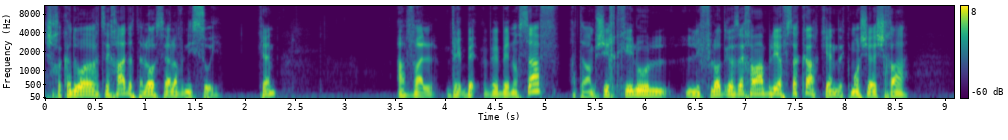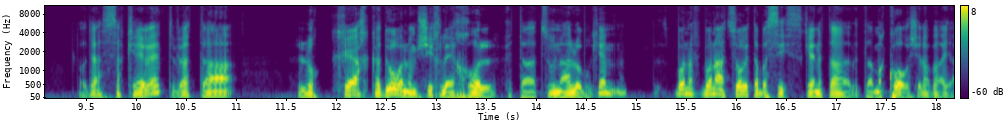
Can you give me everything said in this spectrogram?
יש לך כדור ארץ אחד, אתה לא עושה עליו ניסוי, כן? אבל, ובנוסף, אתה ממשיך כאילו לפלוט גזי חמה בלי הפסקה, כן? זה כמו שיש לך, לא יודע, סכרת, ואתה לוקח כדור וממשיך לאכול את התזונה הלא... כן, בוא, בוא נעצור את הבסיס, כן? את, ה, את המקור של הבעיה.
